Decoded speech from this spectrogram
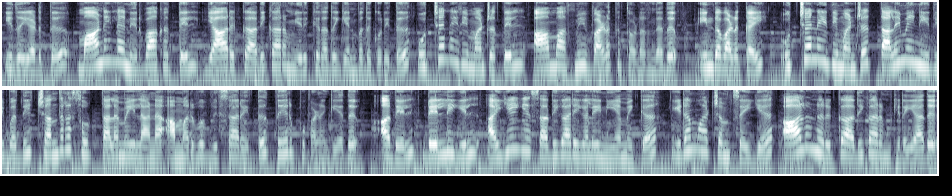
இதையடுத்து மாநில நிர்வாகத்தில் யாருக்கு அதிகாரம் இருக்கிறது என்பது குறித்து உச்சநீதிமன்றத்தில் ஆம் ஆத்மி வழக்கு தொடர்ந்தது. இந்த வழக்கை உச்சநீதிமன்ற தலைமை நீதிபதி சந்திரசூட் தலைமையிலான அமர்வு விசாரித்து தீர்ப்பு வழங்கியது. அதில் டெல்லி டெல்லியில் ஐஏஎஸ் அதிகாரிகளை நியமிக்க இடமாற்றம் செய்ய ஆளுநருக்கு அதிகாரம் கிடையாது.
